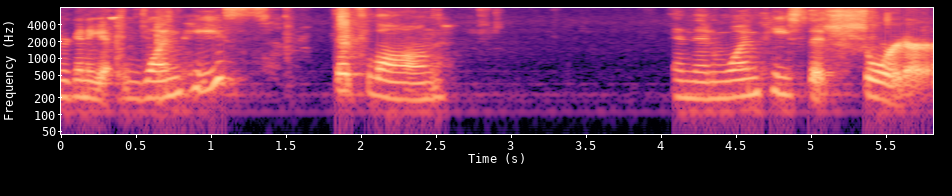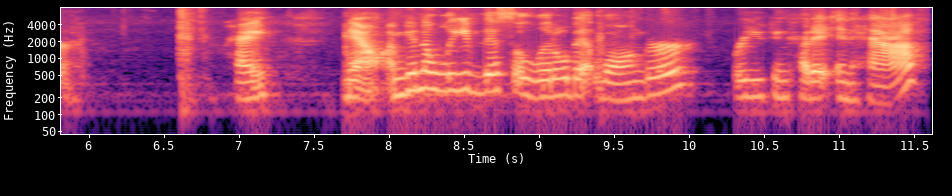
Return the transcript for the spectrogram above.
you're going to get one piece that's long and then one piece that's shorter. Okay. Now I'm going to leave this a little bit longer where you can cut it in half.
